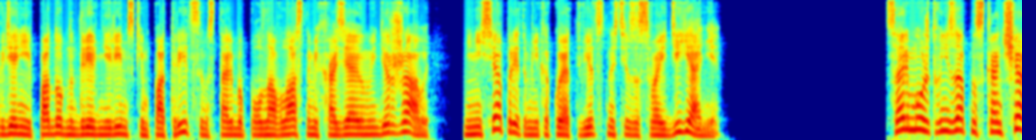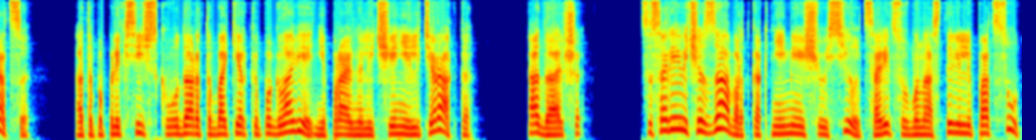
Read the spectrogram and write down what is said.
где они, подобно древнеримским патрициям, стали бы полновластными хозяевами державы, не неся при этом никакой ответственности за свои деяния. Царь может внезапно скончаться от апоплексического удара табакеркой по голове, неправильного лечения или теракта. А дальше? Цесаревича за борт, как не имеющего силы, царицу в монастырь или под суд,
